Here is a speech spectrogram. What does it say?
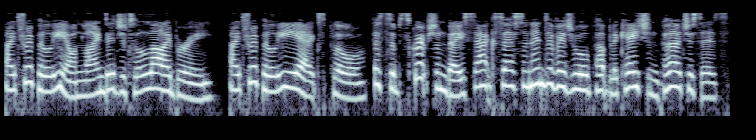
IEEE Online Digital Library. IEEE Xplore, for subscription-based access and individual publication purchases.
